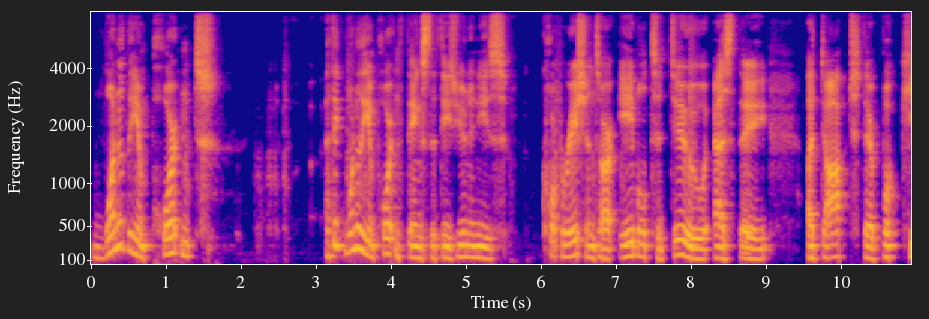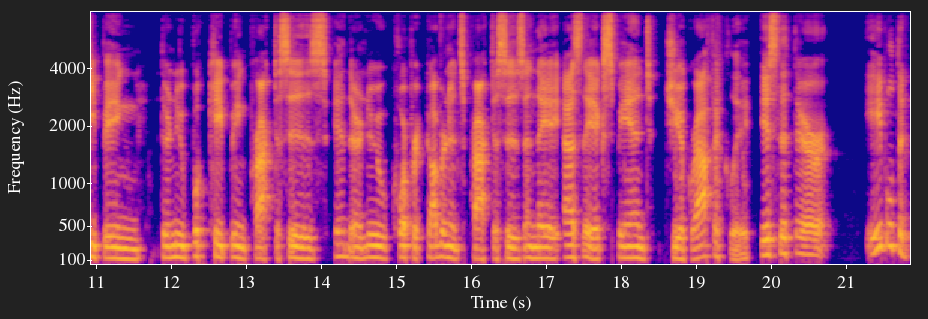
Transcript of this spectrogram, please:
one of the important, I think, one of the important things that these Yunnanese corporations are able to do as they adopt their bookkeeping their new bookkeeping practices and their new corporate governance practices and they as they expand geographically is that they're able to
